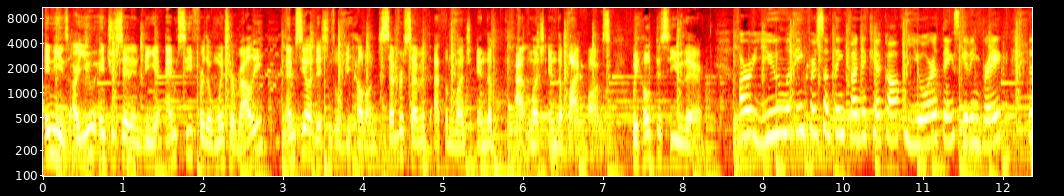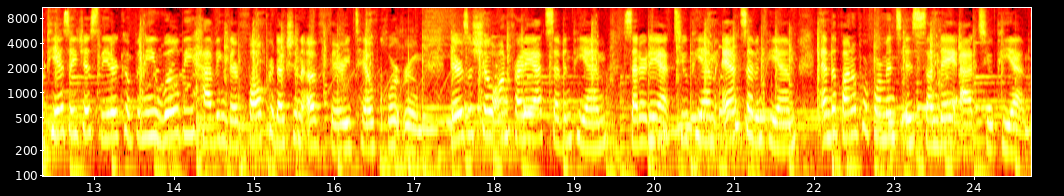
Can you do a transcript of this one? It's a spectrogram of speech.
Indians, are you interested in being an MC for the Winter Rally? MC auditions will be held on December 7th at the lunch in the at lunch in the Black Box. We hope to see you there. Are you looking for something fun to kick off your Thanksgiving break? The PSHS Theater Company will be having their fall production of Fairy Tale Courtroom. There's a show on Friday at 7 p.m., Saturday at 2 p.m. and 7 p.m., and the final performance is Sunday at 2 p.m.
